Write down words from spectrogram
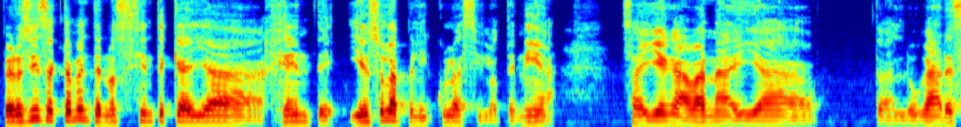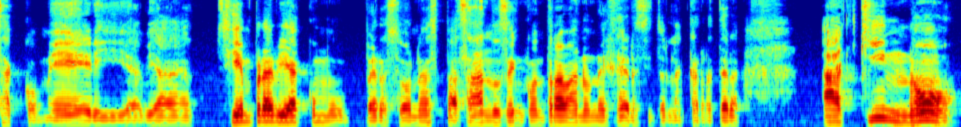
pero sí exactamente, no se siente que haya gente y eso la película sí lo tenía. O sea, llegaban ahí a, a lugares a comer y había, siempre había como personas pasando, se encontraban un ejército en la carretera. Aquí no.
